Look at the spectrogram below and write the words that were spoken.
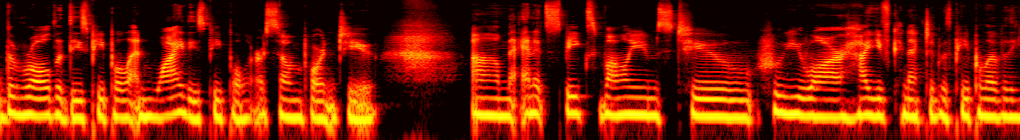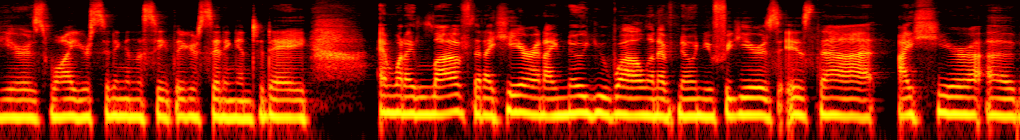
the role that these people and why these people are so important to you. Um, and it speaks volumes to who you are, how you've connected with people over the years, why you're sitting in the seat that you're sitting in today. And what I love that I hear, and I know you well, and I've known you for years, is that I hear a,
